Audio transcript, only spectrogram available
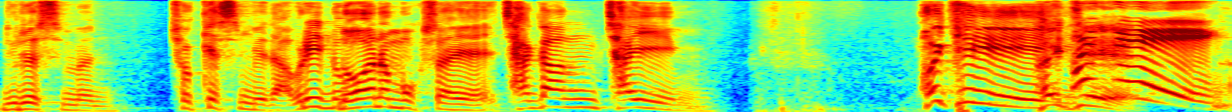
누렸으면 좋겠습니다. 우리 노하나 목사의 자강자임 화이팅! 화이팅! 파이팅!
